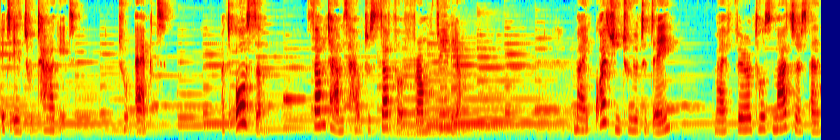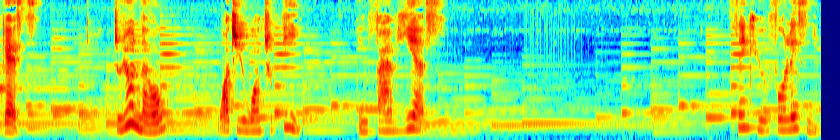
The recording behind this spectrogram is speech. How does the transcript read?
It is to target, to act, but also sometimes have to suffer from failure. My question to you today, my fellow Toastmasters and guests, do you know what you want to be in five years? Thank you for listening.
